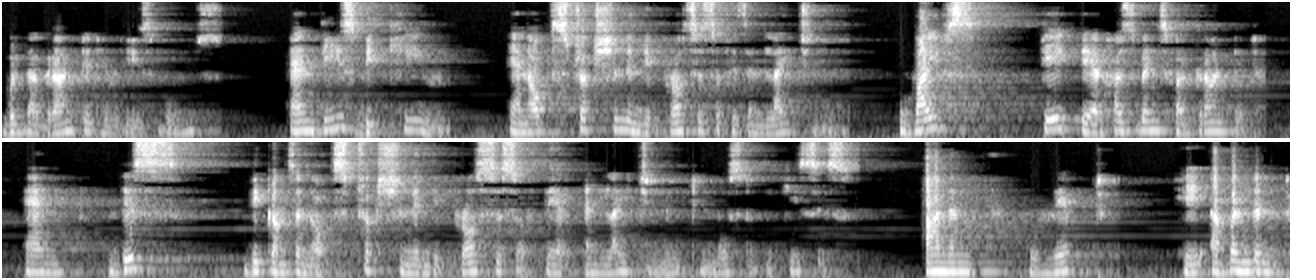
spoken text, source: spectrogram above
Buddha granted him these boons. And these became an obstruction in the process of his enlightenment. Wives take their husbands for granted, and this becomes an obstruction in the process of their enlightenment in most of the cases. Anand wept. He abandoned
